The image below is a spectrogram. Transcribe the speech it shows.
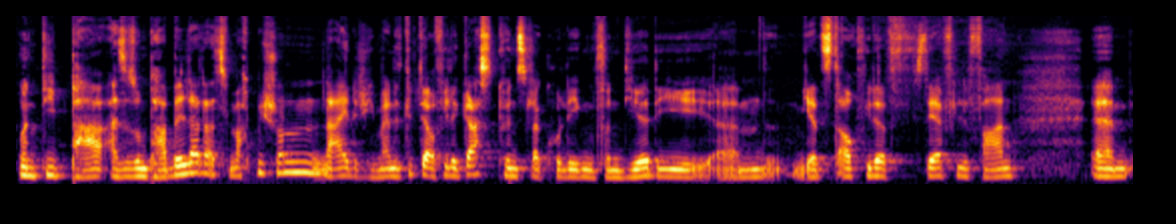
Und die paar, also so ein paar Bilder, das macht mich schon neidisch. Ich meine, es gibt ja auch viele Gastkünstlerkollegen von dir, die ähm, jetzt auch wieder sehr viel fahren. Ähm,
